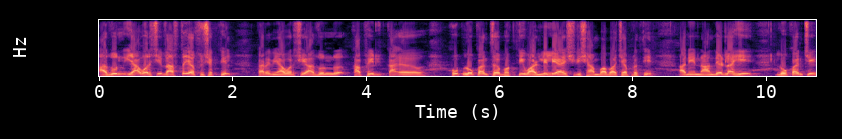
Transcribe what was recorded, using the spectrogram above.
अजून यावर्षी जास्तही असू शकतील कारण यावर्षी अजून काफी का खूप लोकांचं भक्ती वाढलेली आहे श्री श्यामबाबाच्या प्रती. आणि नांदेडलाही लोकांची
